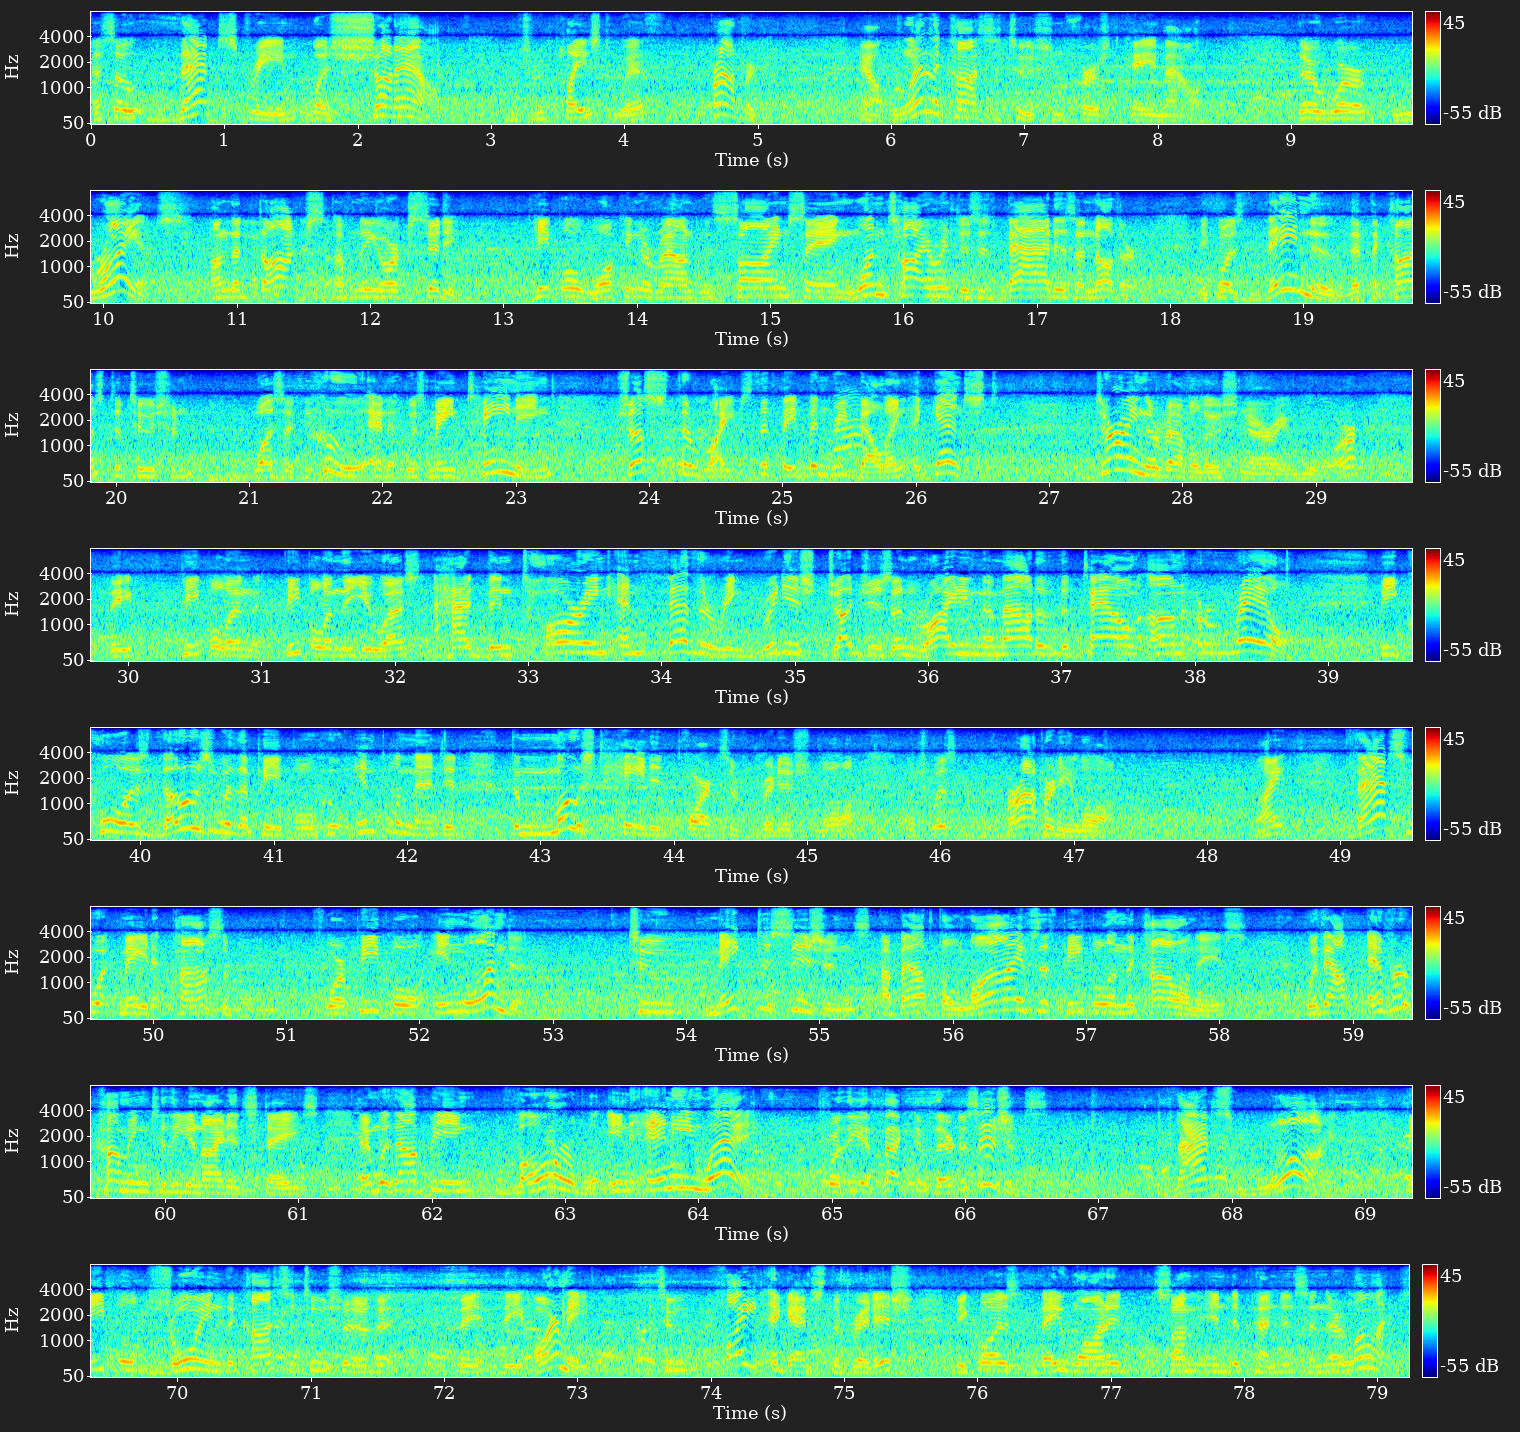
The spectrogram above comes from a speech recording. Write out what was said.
And so that stream was shut out, was replaced with property. Now, when the Constitution first came out, there were riots on the docks of New York City. People walking around with signs saying one tyrant is as bad as another because they knew that the Constitution was a coup and it was maintaining just the rights that they'd been rebelling against. During the Revolutionary War, the people in people in the U.S. had been tarring and feathering British judges and riding them out of the town on a rail because those were the people who implemented the most hated parts of British law, which was property law. Right? That's what made it possible for people in London to make decisions about the lives of people in the colonies without ever coming to the United States and without being vulnerable in any way for the effect of their decisions. That's why people joined the Constitution, the, the, the army, to fight against the British because they wanted some independence in their lives.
